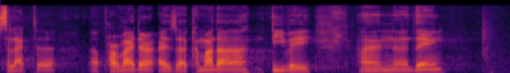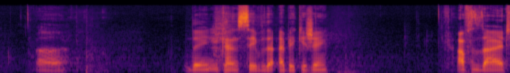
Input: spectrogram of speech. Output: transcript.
select provider as a Karmada DV, and then then you can save the application. After that,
